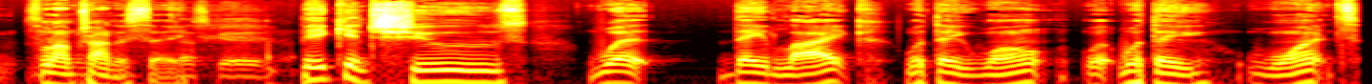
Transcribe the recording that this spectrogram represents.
that's what i'm trying to say that's good. pick and choose what they like, what they want, what what they want,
